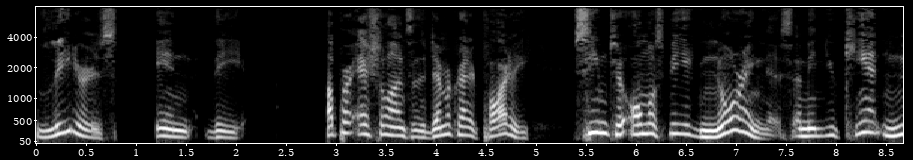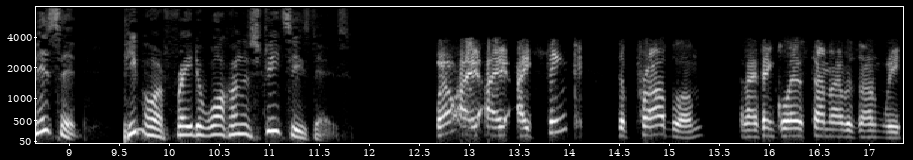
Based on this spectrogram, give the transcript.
leaders in the upper echelons of the Democratic Party – seem to almost be ignoring this. I mean, you can't miss it. People are afraid to walk on the streets these days. Well, I, I, I think the problem, and I think last time I was on, we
